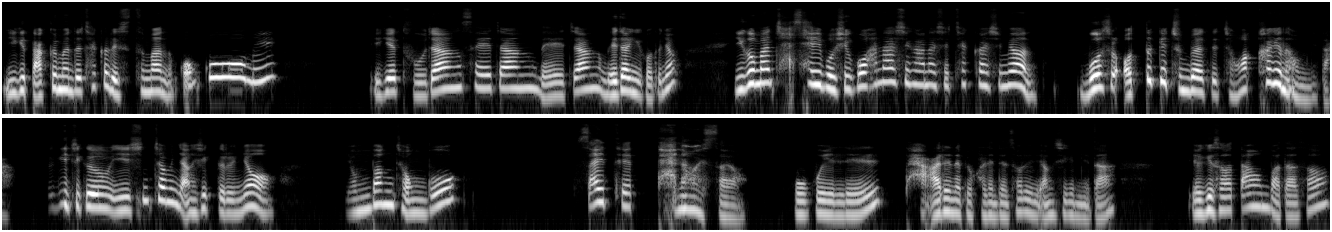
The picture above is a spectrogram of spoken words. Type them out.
이게 다큐멘트 체크리스트만 꼼꼼히 이게 2 장, 3 장, 4 장, 4 장이거든요. 이것만 자세히 보시고 하나씩 하나씩 체크하시면 무엇을 어떻게 준비할지 정확하게 나옵니다. 여기 지금 이 신청 양식들은요. 연방 정부 사이트에 다 나와 있어요. 5911 다 RNF 관련된 서류 양식입니다. 여기서 다운받아서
